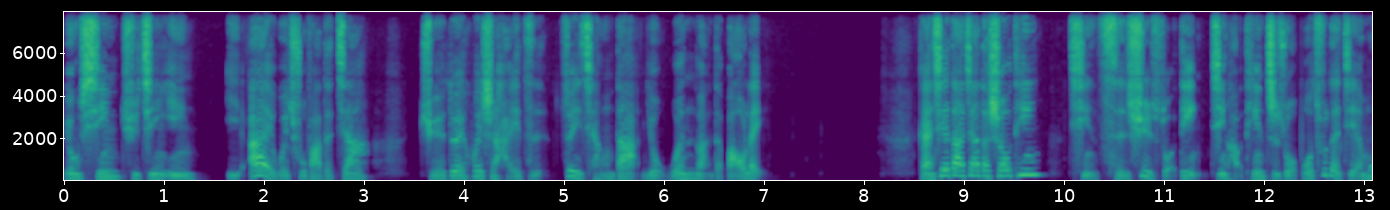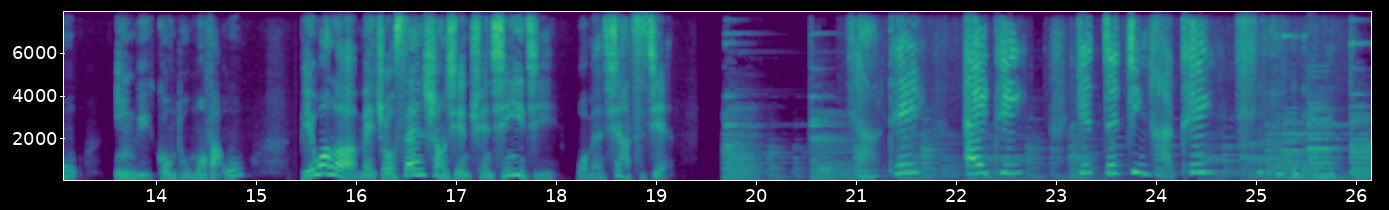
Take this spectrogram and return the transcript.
用心去经营，以爱为出发的家，绝对会是孩子最强大又温暖的堡垒。感谢大家的收听。请持续锁定静好听制作播出的节目《英语共读魔法屋》，别忘了每周三上线全新一集。我们下次见。想听爱听，就在静好听。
